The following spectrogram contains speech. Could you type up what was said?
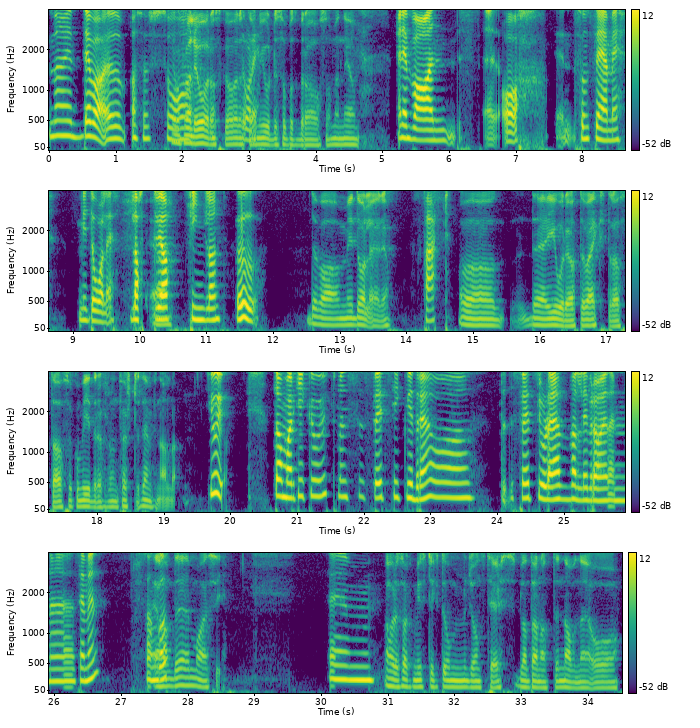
Nei, det var jo altså så Jeg ble veldig overraska over at dårlig. de gjorde det såpass bra også, men ja. Men det var en eh, Åh, som semi. Mye dårligere. Latvia, Ja. Finland uh, Det var mye dårligere. Fælt. Og det gjorde jo at det var ekstra stas å komme videre fra den første semifinalen, da. Jo, jo. Danmark gikk jo ut, mens Sveits gikk videre, og Sveits gjorde det veldig bra i den eh, semien. Sang Ja, godt. det må jeg si. Um, Jeg har jo sagt mye stygt om John Stairs, blant annet at navnet og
